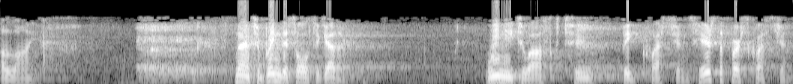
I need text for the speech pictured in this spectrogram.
alive. Now, to bring this all together, we need to ask two big questions. Here's the first question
